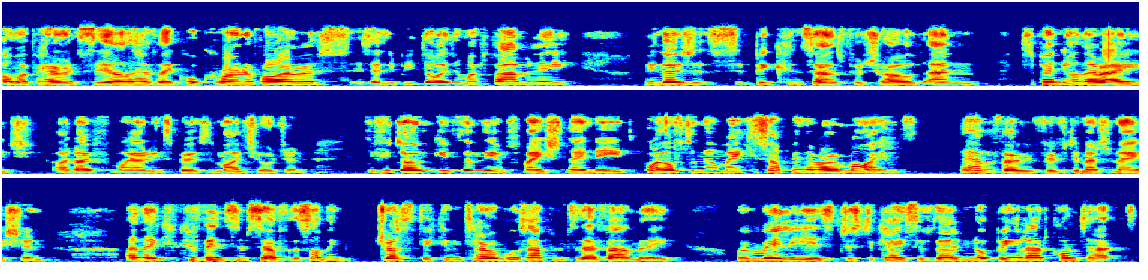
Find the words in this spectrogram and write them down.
are my parents ill? Have they caught coronavirus? Is anybody died in my family? I mean, those are big concerns for a child, and depending on their age, I know from my own experience with my children, if you don't give them the information they need, quite often they'll make it up in their own minds. They have a very vivid imagination, and they can convince themselves that something drastic and terrible has happened to their family, when really it's just a case of them not being allowed contact.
